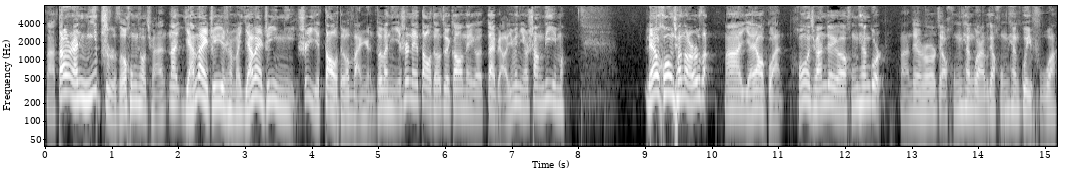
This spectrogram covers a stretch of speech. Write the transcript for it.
啊！当然，你指责洪秀全，那言外之意是什么？言外之意，你是一道德完人，对吧？你是那道德最高那个代表，因为你是上帝嘛。连洪秀全的儿子啊也要管。洪秀全这个洪天贵啊，那时候叫洪天贵，不叫洪天贵福啊。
